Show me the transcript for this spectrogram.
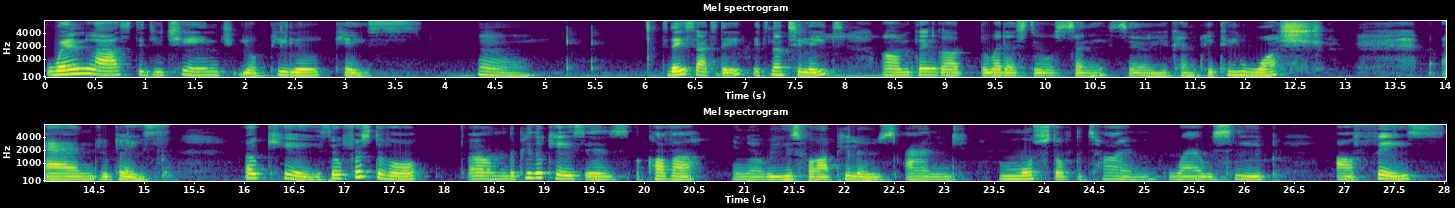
when last did you change your pillow case? Hmm. Today's Saturday. It's not too late. Um, thank God the weather is still sunny, so you can quickly wash and replace. Okay, so first of all, um, the pillowcase is a cover you know we use for our pillows, and most of the time while we sleep, our face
